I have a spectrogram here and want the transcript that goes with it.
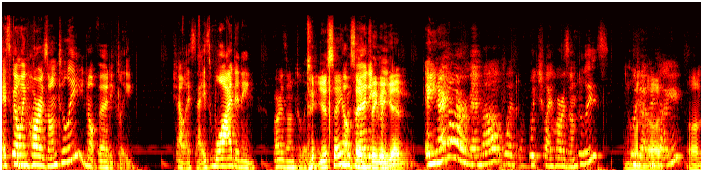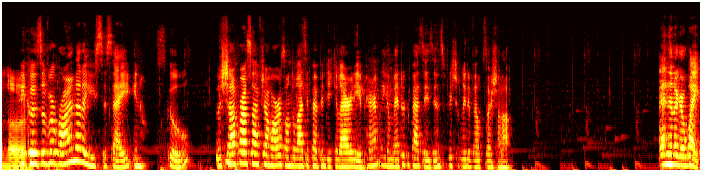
It's going horizontally, not vertically. Shall I say? It's widening horizontally. You're saying the same thing again. And you know how I remember which way horizontal is? Oh, Would Oh, I no. tell you? Oh no. Because of a rhyme that I used to say in school was sharp right after horizontalize your perpendicularity. Apparently, your mental capacity is insufficiently developed, so shut up. And then I go, wait,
